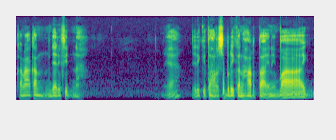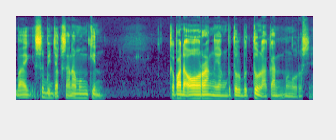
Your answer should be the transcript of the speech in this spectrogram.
karena akan menjadi fitnah. Ya, jadi kita harus berikan harta ini baik-baik sebijaksana mungkin kepada orang yang betul-betul akan mengurusnya.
